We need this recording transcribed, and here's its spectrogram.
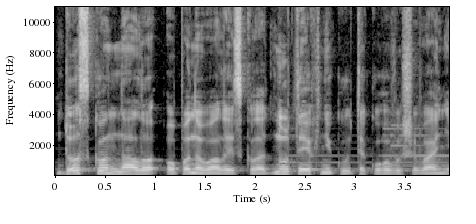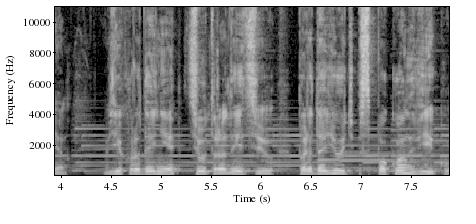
досконало опанували складну техніку такого вишивання. В їх родині цю традицію передають спокон віку.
